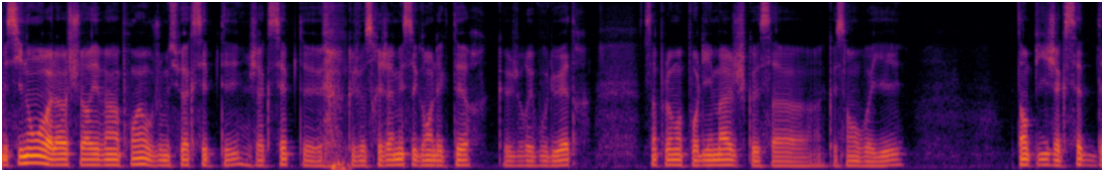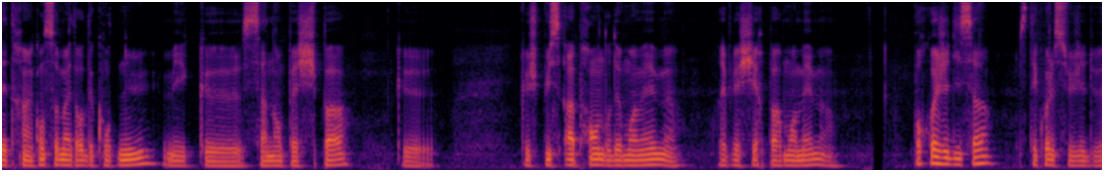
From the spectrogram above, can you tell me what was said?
Mais sinon, voilà, je suis arrivé à un point où je me suis accepté. J'accepte euh, que je ne serai jamais ce grand lecteur que j'aurais voulu être, simplement pour l'image que ça, que ça envoyait. Tant pis, j'accepte d'être un consommateur de contenu, mais que ça n'empêche pas que, que je puisse apprendre de moi-même, réfléchir par moi-même. Pourquoi j'ai dit ça? C'était quoi le sujet de,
